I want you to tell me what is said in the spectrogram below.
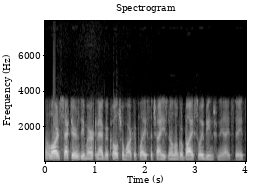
a large sector of the American agricultural marketplace. The Chinese no longer buy soybeans from the United States,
